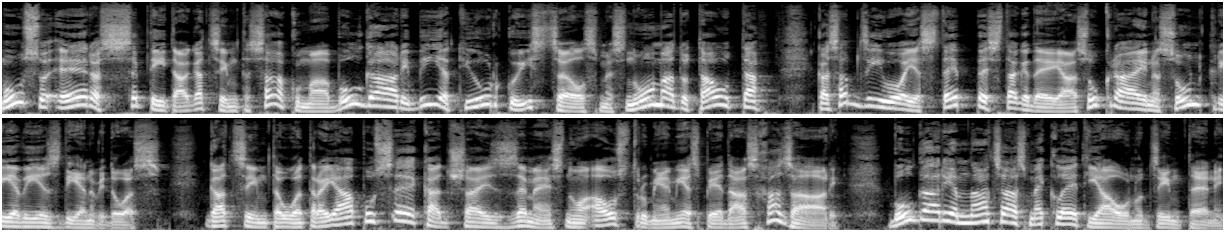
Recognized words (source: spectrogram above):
Mūsu ēras 7. gadsimta sākumā bulgāri bija tjurku izcelsmes nomadu tauta, kas apdzīvoja stepes tagadējās Ukrainas un Krievijas dienvidos. Gadsimta otrajā pusē, kad šais zemēs no austrumiem iespiedās Hazāri, bulgāriem nācās meklēt jaunu dzimteni.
